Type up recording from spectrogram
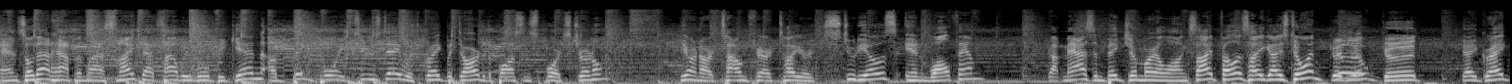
And so that happened last night. That's how we will begin a Big Boy Tuesday with Greg Bedard of the Boston Sports Journal here in our Town Fair Tire studios in Waltham. Got Mazz and Big Jim Murray alongside. Fellas, how you guys doing? Good, you? Good. Okay, Greg,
